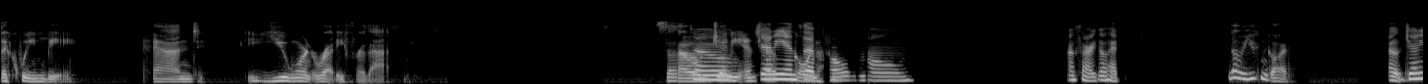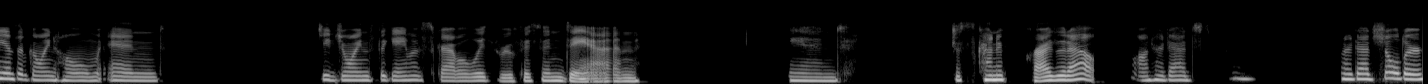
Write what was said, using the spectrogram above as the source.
the queen bee and you weren't ready for that." So, So Jenny ends Jenny up ends going up home. home. I'm sorry, go ahead. No, you can go ahead. Oh, Jenny ends up going home and she joins the game of Scrabble with Rufus and Dan and just kind of cries it out on her dad's on her dad's shoulder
